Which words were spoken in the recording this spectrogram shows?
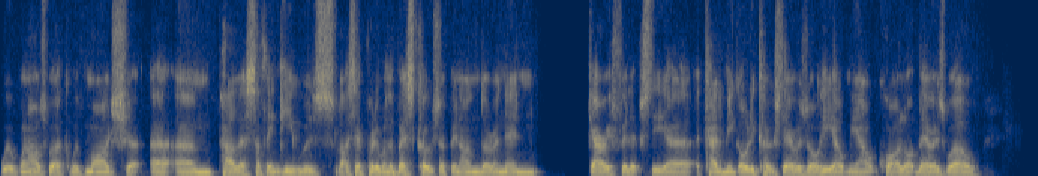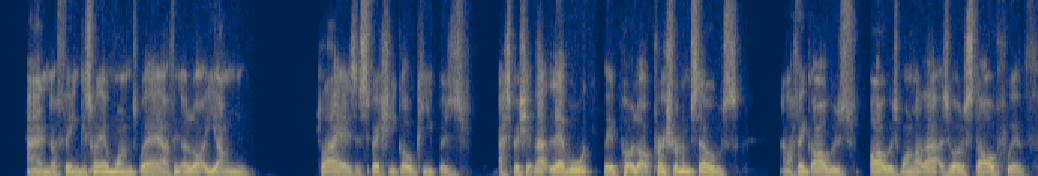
with when I was working with Marge at um, Palace. I think he was, like I said, probably one of the best coaches I've been under. And then Gary Phillips, the uh, academy goalie coach there as well, he helped me out quite a lot there as well. And I think it's one of them ones where I think a lot of young players, especially goalkeepers, especially at that level, they put a lot of pressure on themselves. And I think I was I was one like that as well to start off with.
